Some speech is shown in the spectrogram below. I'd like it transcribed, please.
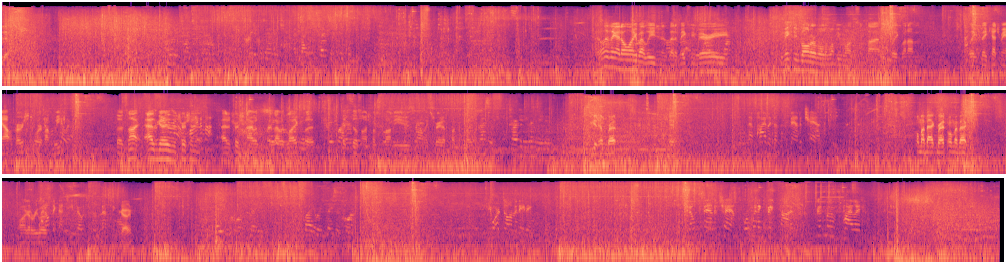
system. The only thing I don't like about Legion is that it makes me very, it makes me vulnerable to 1v1 sometimes, like when I'm, like they catch me out first or if I'm weak. So it's not as good as attrition, at attrition I would, as I would like, but it's still so much fucking fun to use. Like straight up fucking play. You get him, Brett. Okay. That pilot doesn't stand a chance. On my back, Brett. On my back. Oh, I gotta reload. I don't think that team knows he's investing. Got him. You are dominating.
